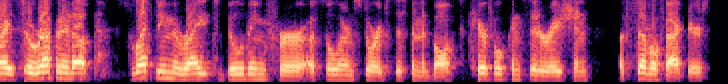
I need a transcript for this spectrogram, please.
All right, so wrapping it up, selecting the right building for a solar and storage system involves careful consideration of several factors.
